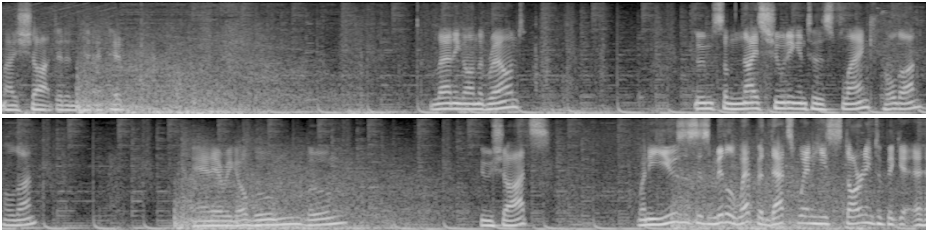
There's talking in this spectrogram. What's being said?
My shot didn't hit. Landing on the ground. Doing some nice shooting into his flank. Hold on, hold on. And there we go. Boom, boom. Two shots. When he uses his middle weapon, that's when he's starting to pick... Uh,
